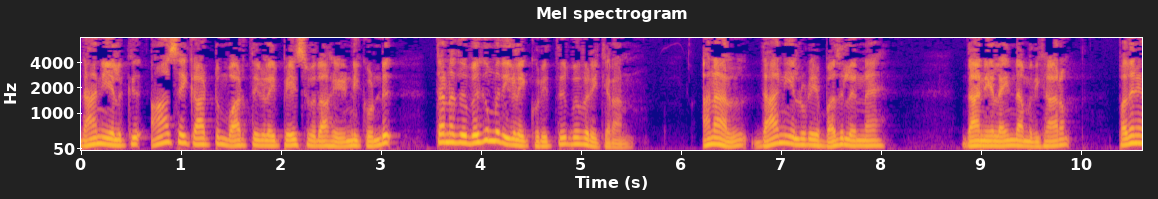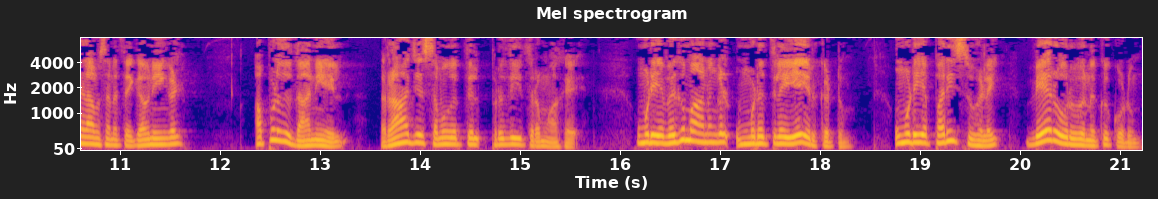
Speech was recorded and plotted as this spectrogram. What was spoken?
தானியலுக்கு ஆசை காட்டும் வார்த்தைகளை பேசுவதாக எண்ணிக்கொண்டு தனது வெகுமதிகளை குறித்து விவரிக்கிறான். ஆனால் தானியலுடைய பதில் என்ன? தானியல் ஐந்தாம் அதிகாரம் பதினேழாம் சனத்தை கவனியுங்கள். அப்பொழுது தானியேல் ராஜ சமூகத்தில் பிரதித்திரமாக உம்முடைய வெகுமானங்கள் உம்மிடத்திலேயே இருக்கட்டும். உம்முடைய பரிசுகளை வேறொருவனுக்கு கொடும்.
